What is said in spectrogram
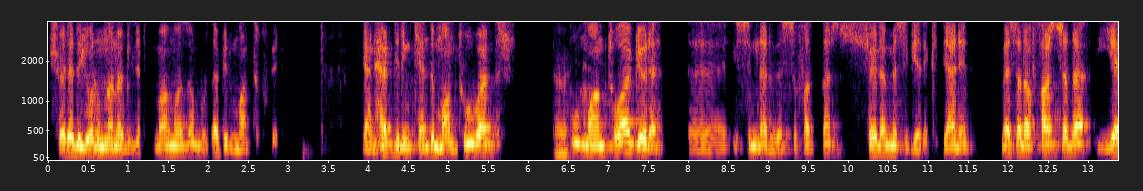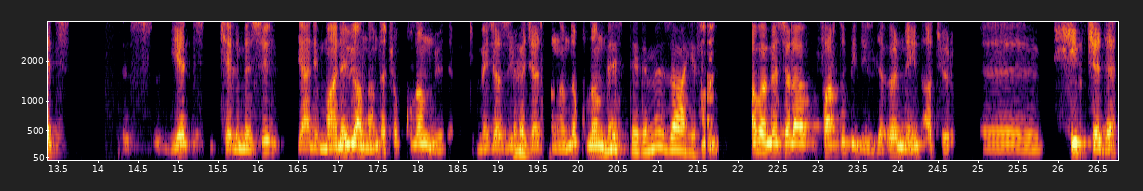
şöyle de yorumlanabilir. İmam-ı Azam burada bir mantık veriyor. Yani her dilin kendi mantığı vardır. Tabii. Bu mantığa göre e, isimler ve sıfatlar söylenmesi gerekir. Yani mesela Farsçada yet s- yet kelimesi yani manevi anlamda çok kullanılmıyor demek ki. Mecazi Evet. mecazi anlamda kullanılmıyor. Nes dedi mi zahir. Ama mesela farklı bir dilde örneğin atıyorum eee Hintçe'de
